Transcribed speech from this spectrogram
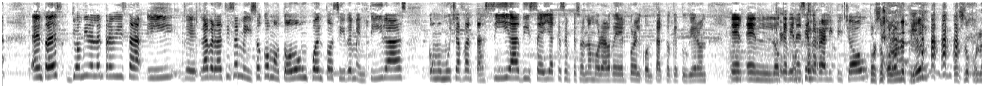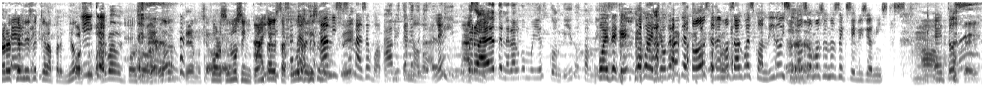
Entonces yo miré la entrevista y de- la verdad sí se me hizo como todo un cuento así de mentiras, como mucha fantasía. Dice ella que se empezó a enamorar de él por el contacto que tuvieron en, en lo que viene siendo reality show. Por su color de piel, por su color de piel dice que la prendió. Por su barba. Por su mucha Por barba. su unos Ay, 50 a de estatura, hace- dice. a mí sí, Sí. se me hace guapo A mí Así. pero ha de tener algo muy escondido también. Pues de que, pues yo creo que todos tenemos algo escondido y si no somos unos exhibicionistas. Ah. Entonces,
